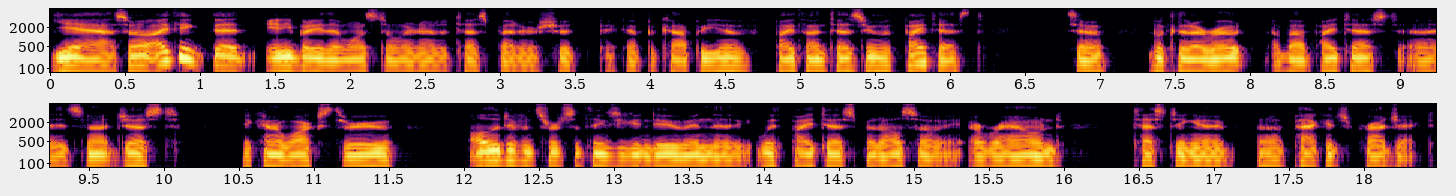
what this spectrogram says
Yeah. So I think that anybody that wants to learn how to test better should pick up a copy of Python Testing with PyTest. So, the book that I wrote about PyTest, uh, it's not just it kind of walks through all the different sorts of things you can do in the with PyTest, but also around testing a, a packaged project.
